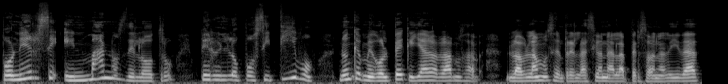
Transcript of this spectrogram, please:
ponerse en manos del otro, pero en lo positivo, no en que me golpee, que ya lo hablamos, lo hablamos en relación a la personalidad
